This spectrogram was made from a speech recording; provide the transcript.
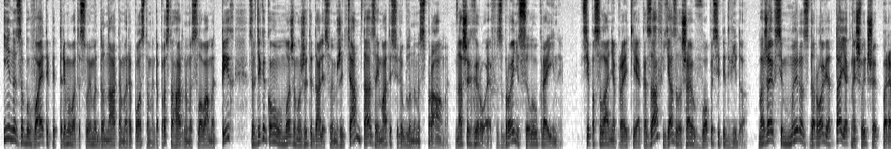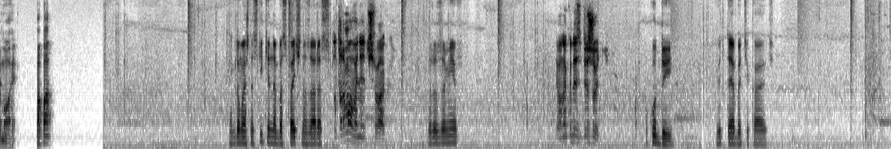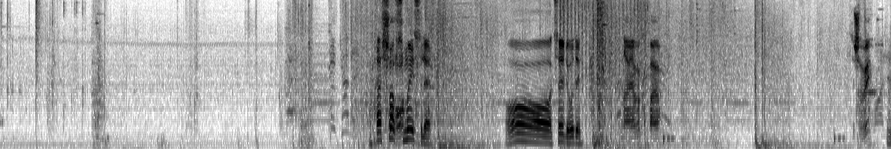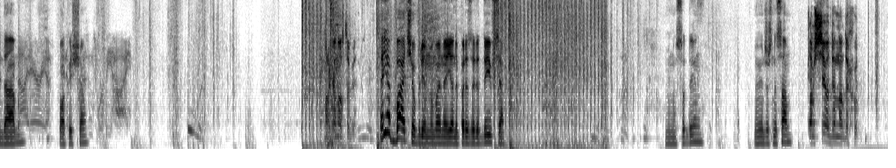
І не забувайте підтримувати своїми донатами, репостами та просто гарними словами тих, завдяки кому ми можемо жити далі своїм життям та займатися улюбленими справами, наших героїв, Збройні Сили України. Всі посилання, про які я казав, я залишаю в описі під відео. Бажаю всім миру, здоров'я та якнайшвидшої перемоги. Па-па! Як думаєш, наскільки небезпечно зараз Тут армовані, чувак. зрозумів? І вони кудись біжуть. А Куди? Від тебе тікають. А що в Ого. смислі? О, це люди. Да, я викопаю. Ти живий? Да. Поки що. Марканув тобі. Та я бачив, блін, у мене я не перезарядився. Мінус один. Ну він же ж не сам. Там ще один на даху.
